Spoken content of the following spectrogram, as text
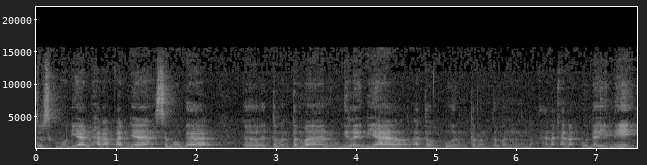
Terus kemudian harapannya semoga eh, teman-teman milenial ataupun teman-teman anak-anak muda ini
